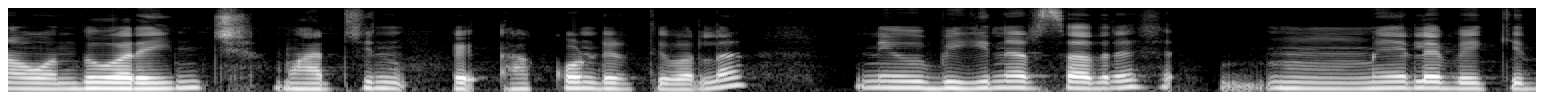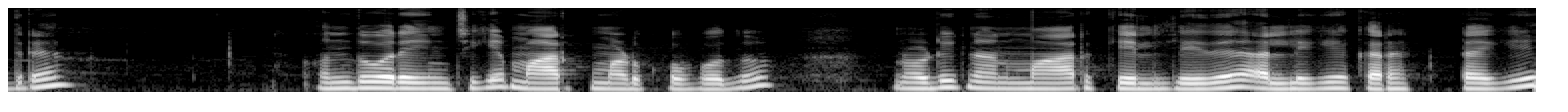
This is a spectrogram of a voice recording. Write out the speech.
ನಾವು ಒಂದೂವರೆ ಇಂಚ್ ಮಾರ್ಜಿನ್ ಹಾಕ್ಕೊಂಡಿರ್ತೀವಲ್ಲ, ನೀವು ಬಿಗಿನರ್ಸ್ ಆದರೆ ಮೇಲೆ ಬೇಕಿದ್ದರೆ ಒಂದೂವರೆ ಇಂಚಿಗೆ ಮಾರ್ಕ್ ಮಾಡ್ಕೋಬೋದು. ನೋಡಿ, ನಾನು ಮಾರ್ಕ್ ಎಲ್ಲಿದೆ, ಅಲ್ಲಿಗೆ ಕರೆಕ್ಟಾಗಿ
